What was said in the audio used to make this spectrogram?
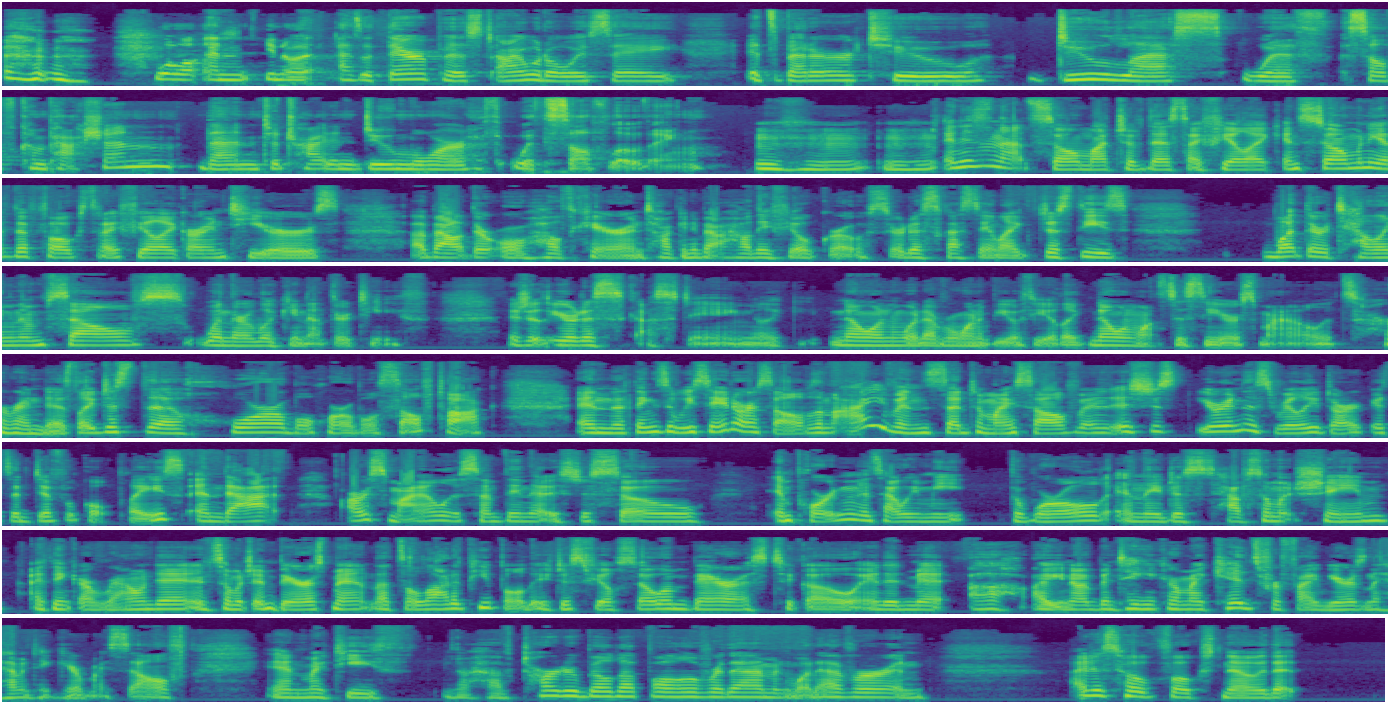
well, and, you know, as a therapist, I would always say it's better to do less with self compassion than to try to do more with self loathing. Mm-hmm, mm-hmm. And isn't that so much of this? I feel like, and so many of the folks that I feel like are in tears about their oral health care and talking about how they feel gross or disgusting, like just these, what they're telling themselves when they're looking at their teeth. It's just, you're disgusting. Like, no one would ever want to be with you. Like, no one wants to see your smile. It's horrendous. Like, just the horrible, horrible self talk and the things that we say to ourselves. And I even said to myself, and it's just, you're in this really dark, it's a difficult place. And that our smile is something that is just so important. It's how we meet the world and they just have so much shame, I think, around it and so much embarrassment. That's a lot of people. They just feel so embarrassed to go and admit, oh, I, you know, I've been taking care of my kids for five years and I haven't taken care of myself. And my teeth, you know, have tartar buildup all over them and whatever. And I just hope folks know that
